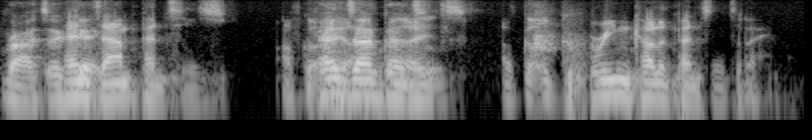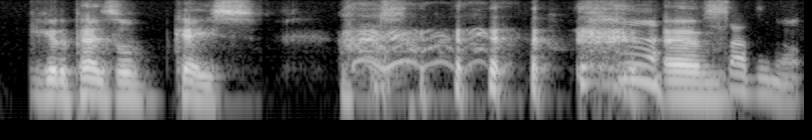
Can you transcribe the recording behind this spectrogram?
Right. Okay. Pens and pencils. I've got Pens I've and got a- pencils. I've got a green coloured pencil today. You got a pencil case. Ah, um, sadly not.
